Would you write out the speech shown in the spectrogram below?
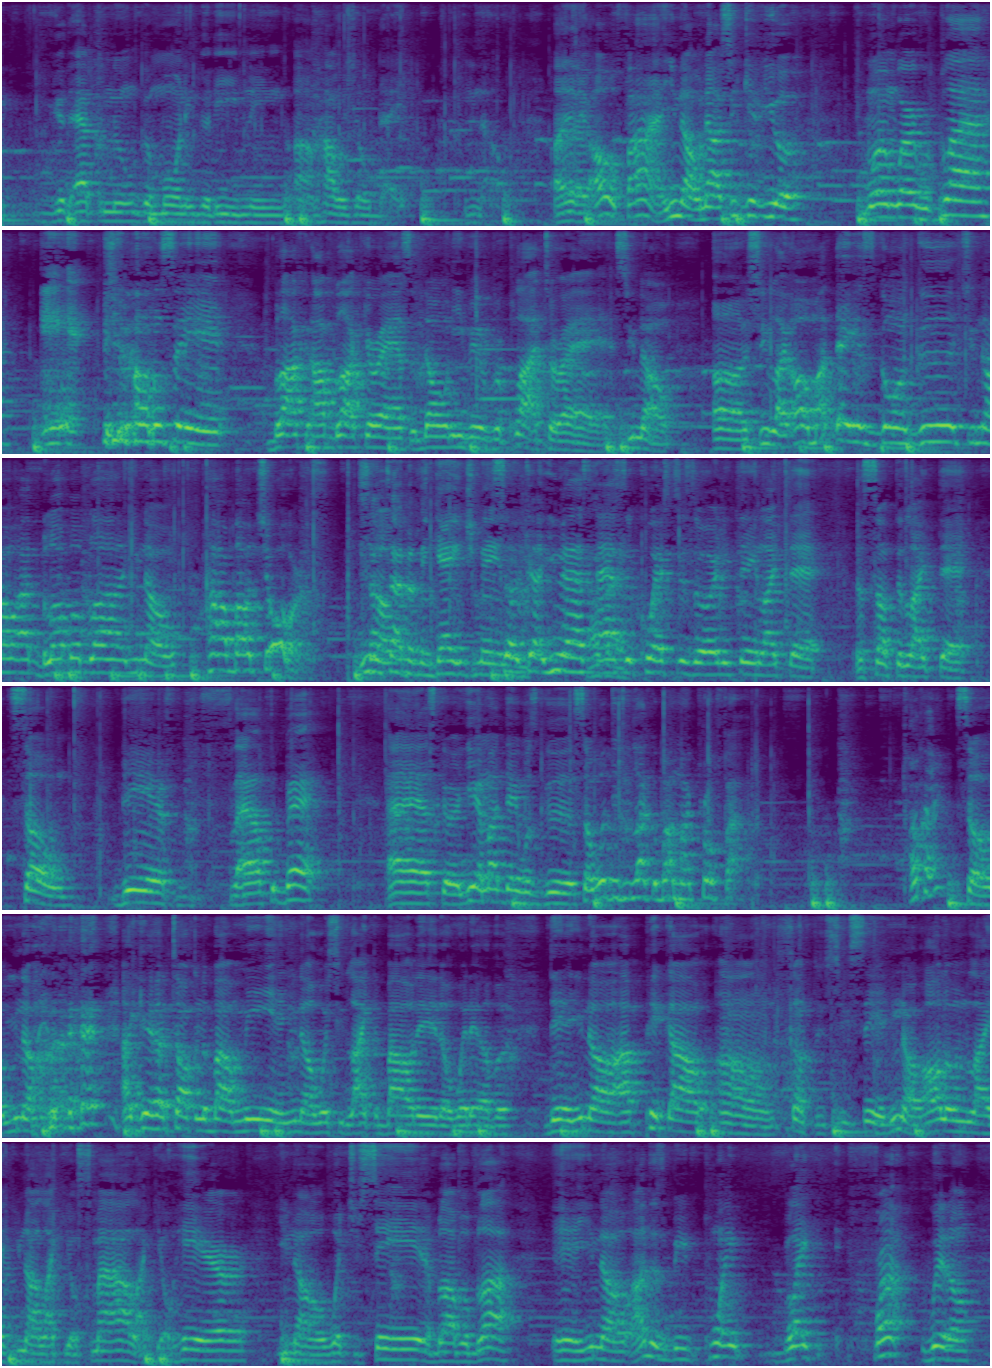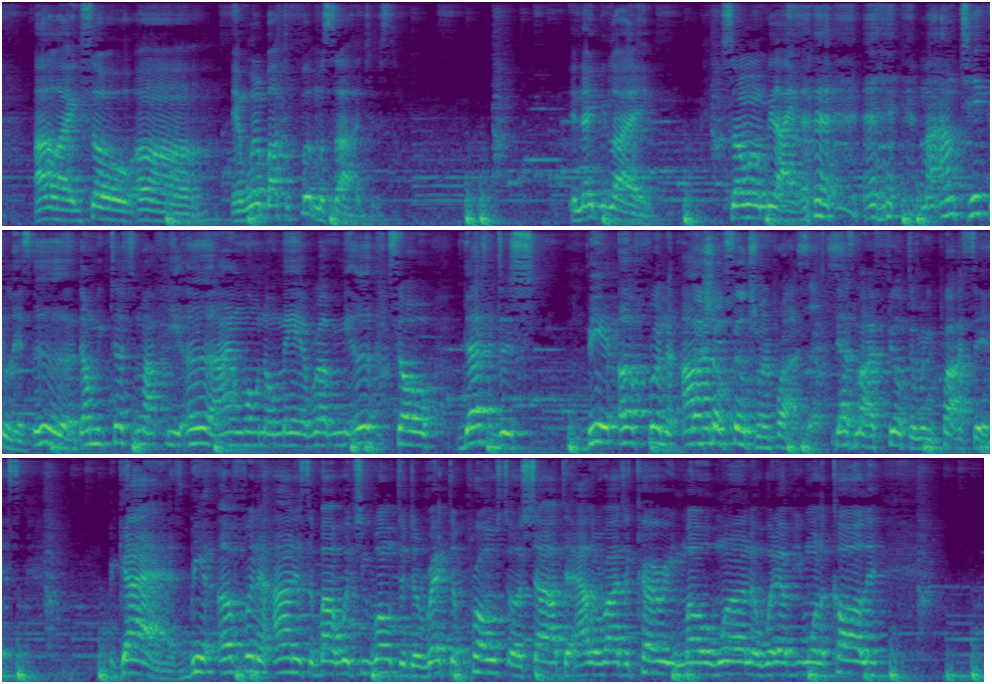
good afternoon, good morning, good evening. Um, how was your day? You know. I like, oh, fine. You know, now she give you a one word reply, and you know what I'm saying? Block, I block your ass and don't even reply to her ass, you know. Uh, she like, oh, my day is going good, you know. I blah blah blah, you know. How about yours? You Some know? type of engagement. So you ask Okay. ask the questions or anything like that, or something like that. So then fly out the back, I ask her, yeah, my day was good. So what did you like about my profile? okay. So you know, I get her talking about me and you know what she liked about it or whatever. Then you know I pick out um, something she said. You know, all of them like you know I like your smile, like your hair. You know what you said, and blah blah blah. And you know I just be point blank front with them. I like so. Uh, and what about the foot massages? And they be like, Someone be like, my, I'm ticklish. Ugh, don't be touching my feet. Ugh, I don't want no man rubbing me. Ugh. So that's just being upfront and What's your honest. filtering process? That's my filtering process. Guys, being upfront and honest about what you want, the direct approach, or shout out to Alan Roger Currie, Mode One, or whatever you want to call it.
